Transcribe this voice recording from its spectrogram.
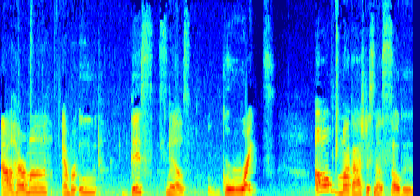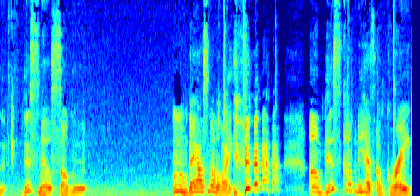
Al Haramain Amber Oud this smells great. Oh my gosh, this smells so good. This smells so good. Mmm, they all smell alike. um, this company has a great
